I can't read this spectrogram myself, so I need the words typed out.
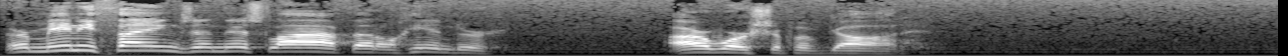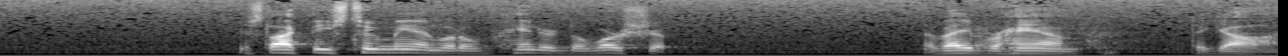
There are many things in this life that'll hinder our worship of God. Just like these two men would have hindered the worship of Abraham to God.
